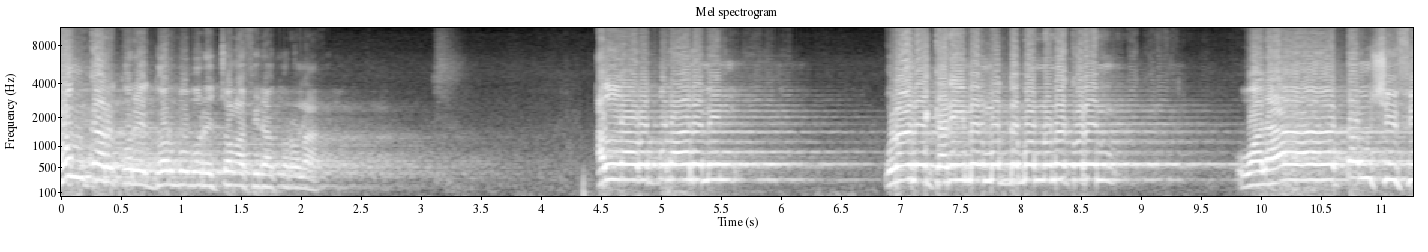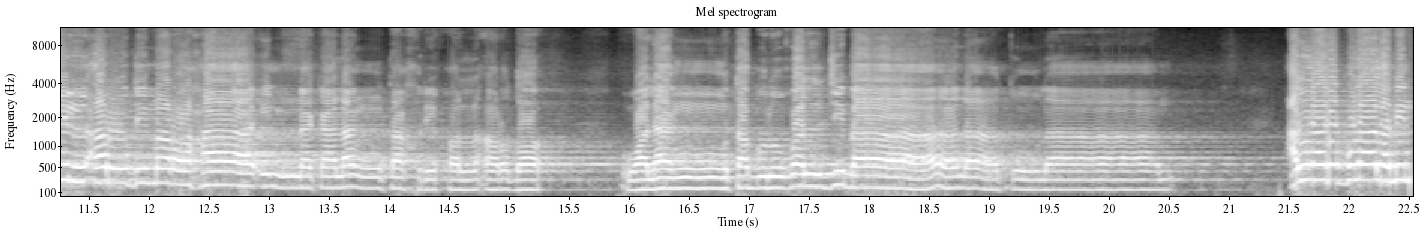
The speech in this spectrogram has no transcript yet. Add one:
অহংকার করে গর্ব করে চলাফেরা করো না। আল্লাহ রব্বুল আলমিন কোরআনে কারিমের মধ্যে বর্ণনা করেন ওয়ালা তামশি ফিল আরদি মারহা, ইন্নাকা লান তাখরিকাল আরদ ওয়ালান তাবলুগাল জিবালা তুলাম। আল্লাহ রব্বুল আলামিন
